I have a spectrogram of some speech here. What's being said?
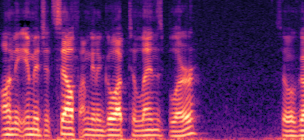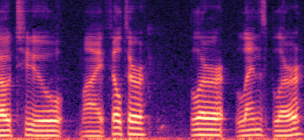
on the image itself, I'm going to go up to lens blur. So we'll go to my filter, blur, lens blur.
